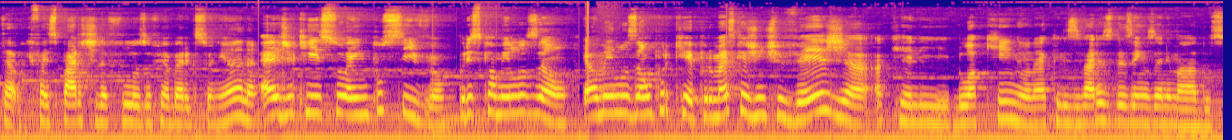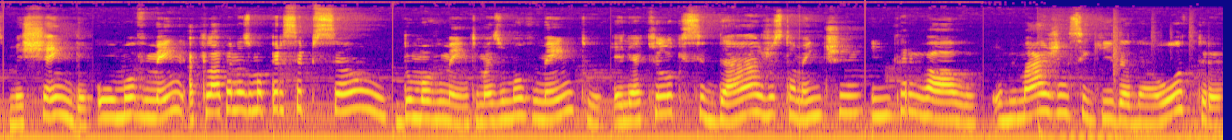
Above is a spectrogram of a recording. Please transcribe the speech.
tá, que faz parte da filosofia bergsoniana, é de que isso é impossível. Por isso que é uma ilusão. É uma ilusão porque, por mais que a gente veja aquele bloquinho, né, aqueles vários desenhos animados mexendo, o movimento, aquilo é apenas uma percepção do movimento, mas mas o movimento, ele é aquilo que se dá justamente em intervalo. Uma imagem seguida da outra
